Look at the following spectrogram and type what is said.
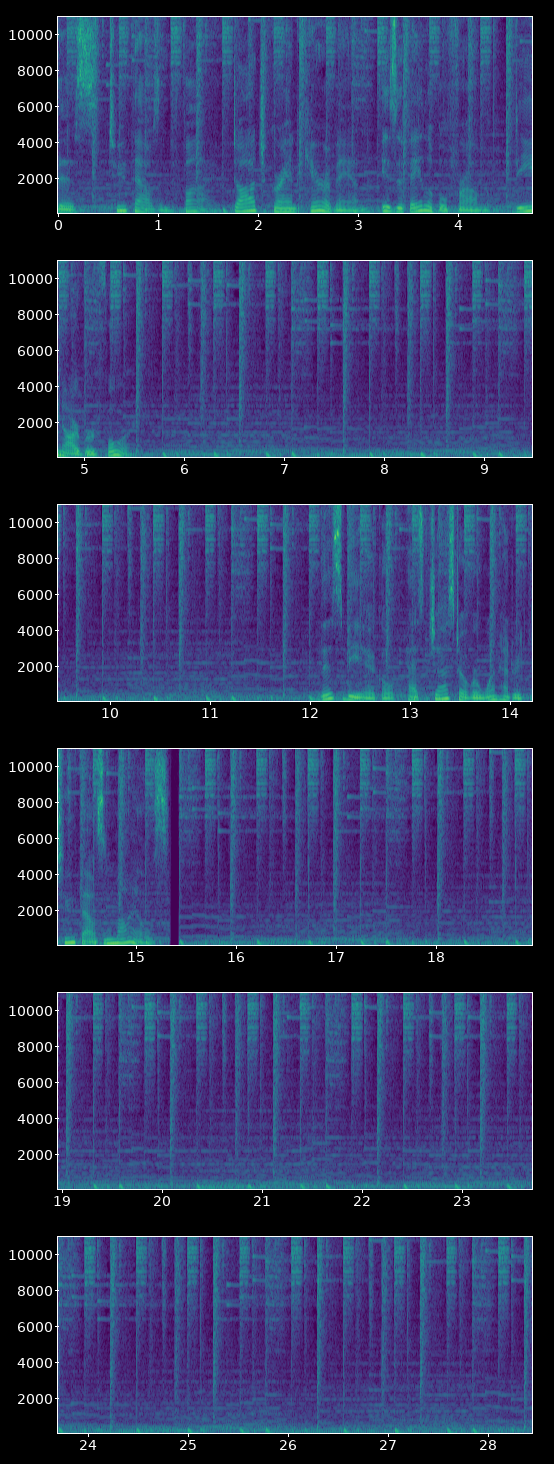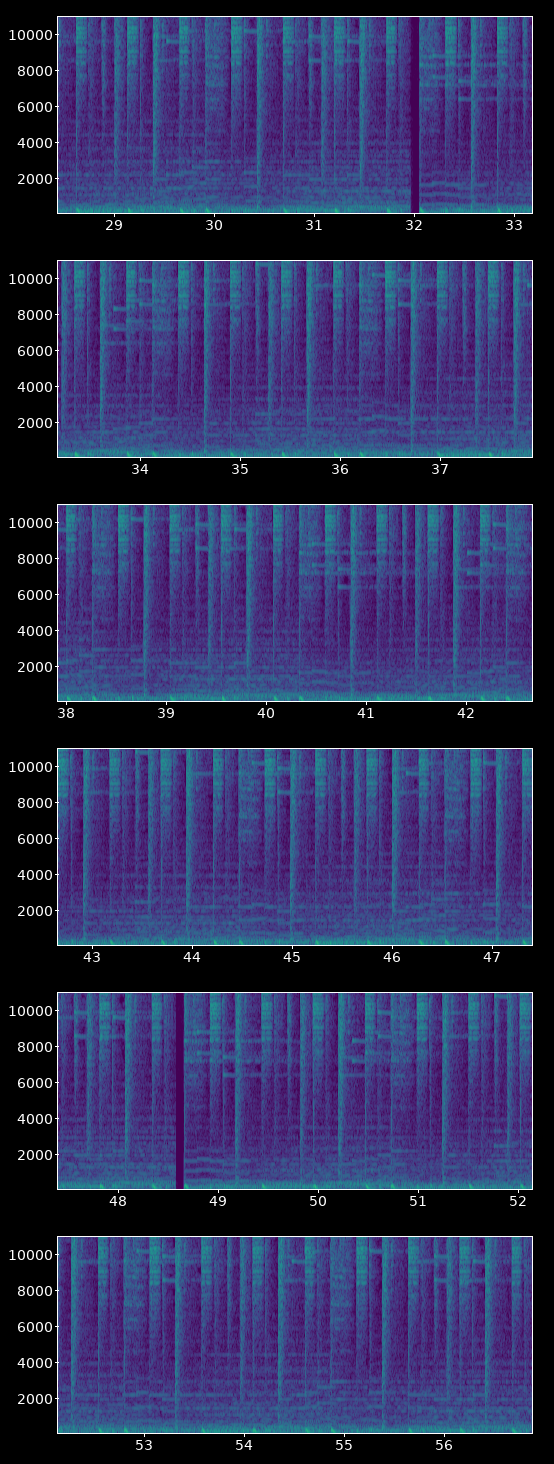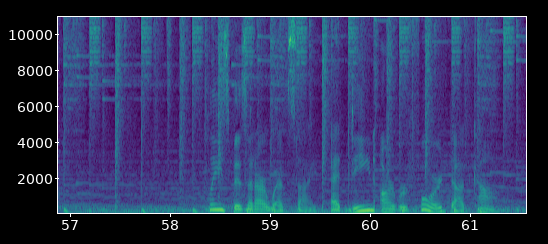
This 2005 Dodge Grand Caravan is available from Dean Arbour Ford. This vehicle has just over 102,000 miles. Please visit our website at deanarbourford.com.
